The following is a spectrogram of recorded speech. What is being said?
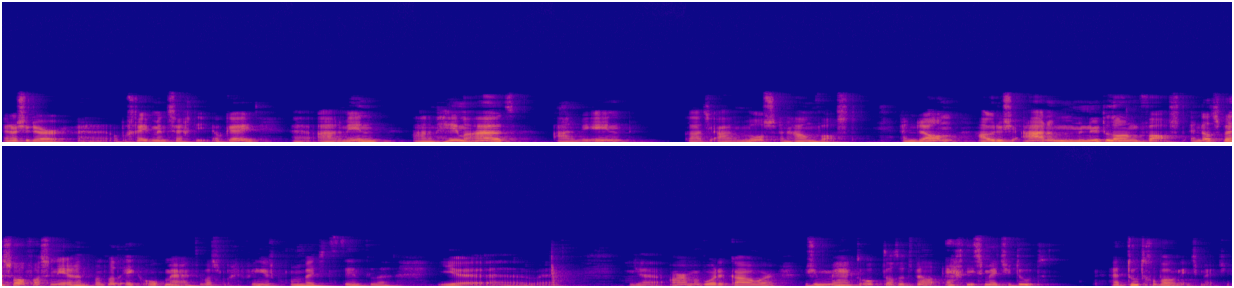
En als je er op een gegeven moment zegt oké, adem in, adem helemaal uit, adem weer in, laat je adem los en hou hem vast. En dan hou je dus je adem een minuut lang vast. En dat is best wel fascinerend, want wat ik opmerkte was, mijn vingers begonnen een beetje te tintelen, je, uh, je armen worden kouder. Dus je merkt op dat het wel echt iets met je doet. Het doet gewoon iets met je.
